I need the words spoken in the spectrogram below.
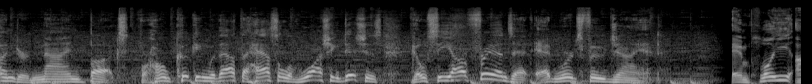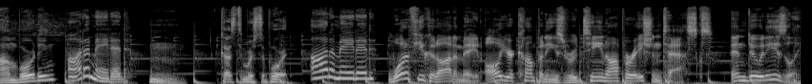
under nine bucks. For home cooking without the hassle of washing dishes, go see our friends at Edwards Food Giant. Employee onboarding? Automated. Hmm. Customer support? Automated. What if you could automate all your company's routine operation tasks and do it easily?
